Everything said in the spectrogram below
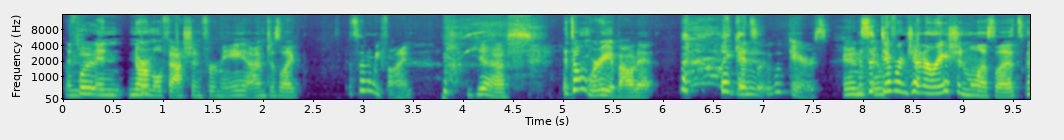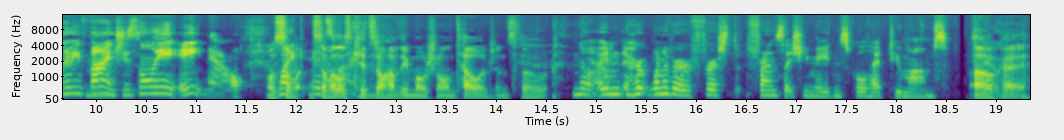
in, But- in normal fashion for me, I'm just like, it's gonna be fine. Yes. Don't worry about it. like it's And- who cares? And, It's a and- different generation, Melissa. It's gonna be Mhm. fine. She's only eight now. Well, some like, it's some of those fine. kids don't have the emotional intelligence, though. No, Yeah. and her one of her first friends that she made in school had two moms. Oh, too. okay.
